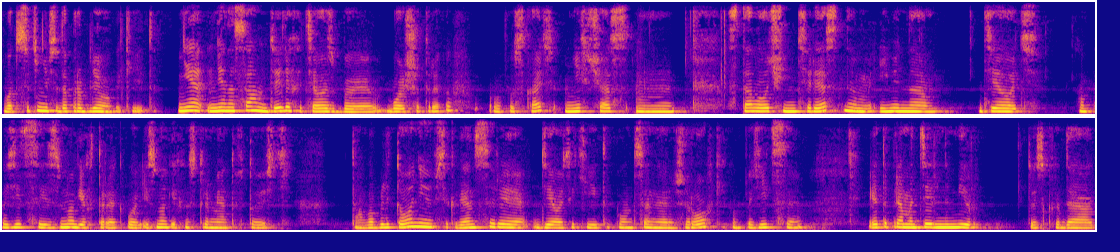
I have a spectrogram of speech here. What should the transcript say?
Вот с этим меня всегда проблемы какие-то. Мне, мне на самом деле хотелось бы больше треков выпускать. Мне сейчас м, стало очень интересным именно делать композиции из многих треков, ой, из многих инструментов. То есть там в аблетоне, в секвенсоре делать какие-то полноценные аранжировки, композиции. И это прям отдельный мир. То есть когда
